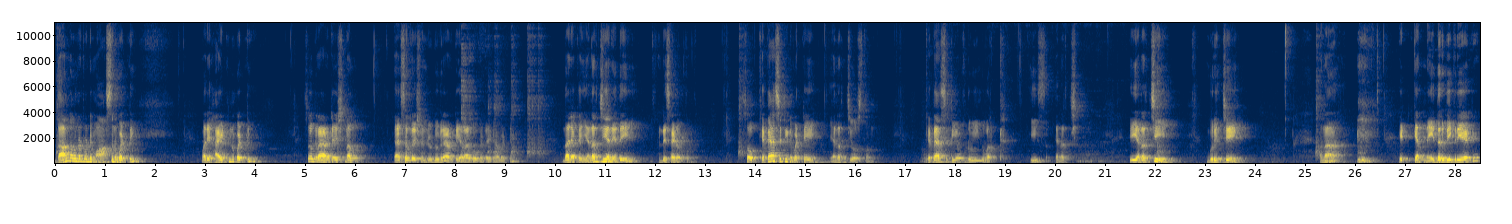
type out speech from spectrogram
దానిలో ఉన్నటువంటి మాస్ను బట్టి మరి హైట్ను బట్టి so gravitational acceleration due to gravity ఎలాగో ఒకటే కాబట్టి దాని యొక్క ఎనర్జీ అనేది డిసైడ్ అవుతుంది. సో కెపాసిటీని బట్టి ఎనర్జీ వస్తుంది. Capacity of doing work is energy ఈ ఎనర్జీ గురించి మన it can neither be created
